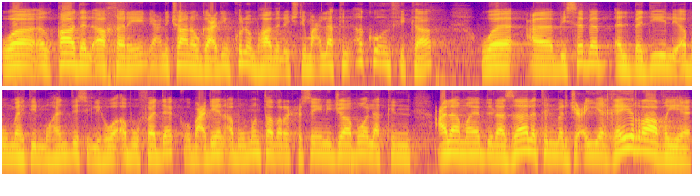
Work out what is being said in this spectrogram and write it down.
والقادة الآخرين يعني كانوا قاعدين كلهم بهذا الاجتماع لكن أكو انفكاك وبسبب البديل لأبو مهدي المهندس اللي هو أبو فدك وبعدين أبو منتظر الحسيني جابوه لكن على ما يبدو لا زالت المرجعية غير راضية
